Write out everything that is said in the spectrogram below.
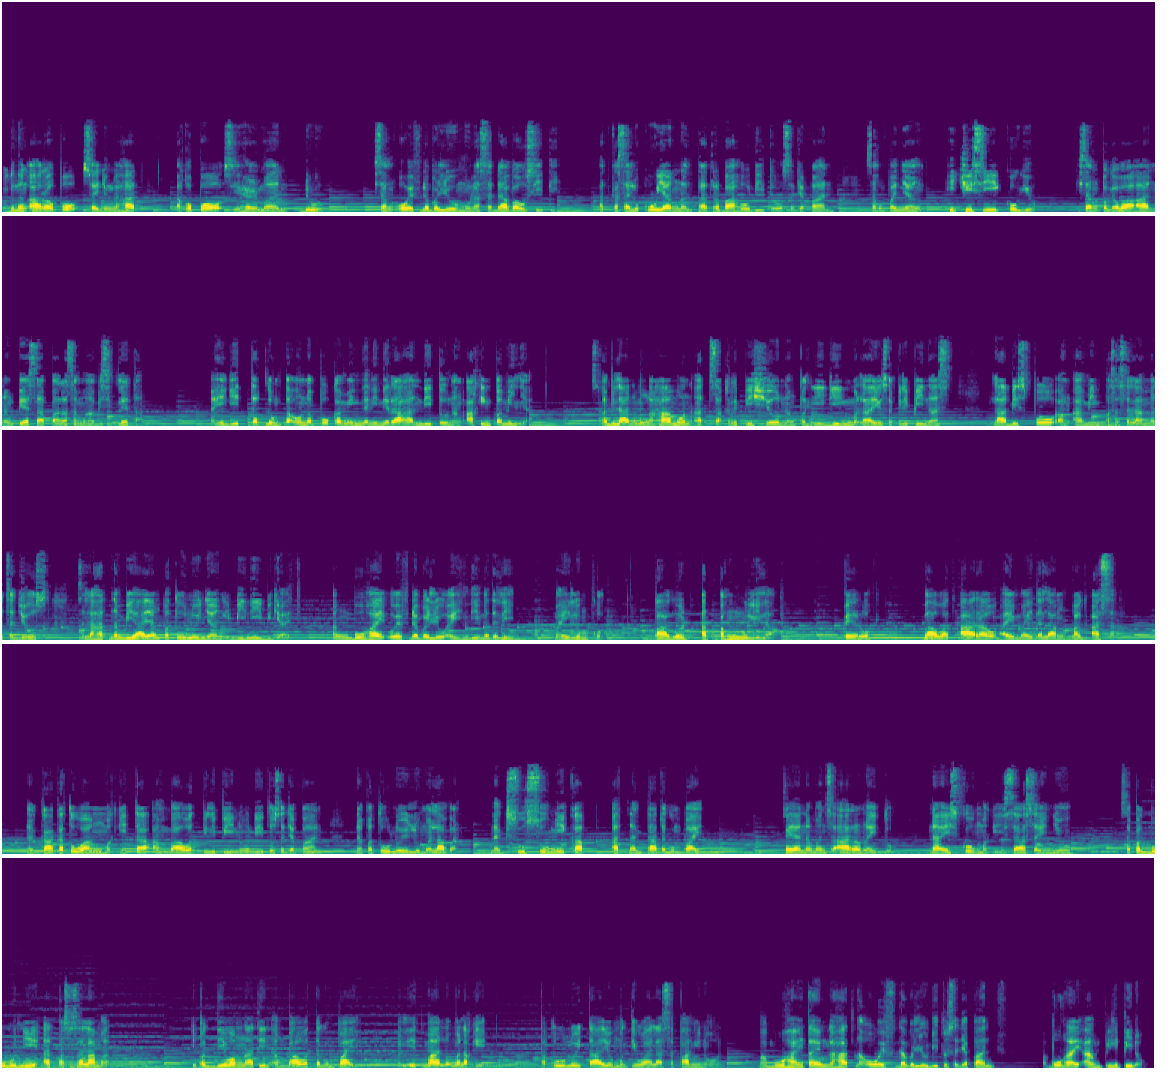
Magandang araw po sa inyong lahat. Ako po si Herman Du, isang OFW mula sa Davao City at kasalukuyang nagtatrabaho dito sa Japan sa kumpanyang Ichisi Kogyo, isang paggawaan ng pyesa para sa mga bisikleta. Mahigit tatlong taon na po kaming naninirahan dito ng aking pamilya. Sa kabila ng mga hamon at sakripisyo ng pagiging malayo sa Pilipinas, labis po ang aming pasasalamat sa Diyos sa lahat ng biyayang patuloy niyang ibinibigay. Ang buhay OFW ay hindi madali, may lungkot, pagod at pangungulila. Pero bawat araw ay may dalang pag-asa. Nakakatuwang makita ang bawat Pilipino dito sa Japan na patuloy lumalaban, nagsusumikap at nagtatagumpay. Kaya naman sa araw na ito, nais kong makiisa sa inyo sa pagbubunyi at pasasalamat. Ipagdiwang natin ang bawat tagumpay, maliit man o malaki. Patuloy tayong magtiwala sa Panginoon. Mabuhay tayong lahat na OFW dito sa Japan. Mabuhay ang Pilipino.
